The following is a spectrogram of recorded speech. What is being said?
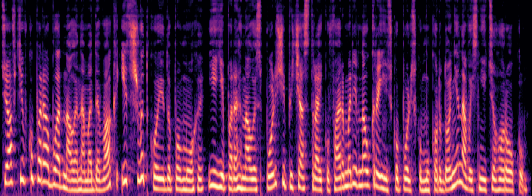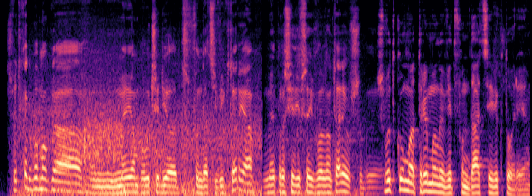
Цю автівку переобладнали на медевак із швидкої допомоги. Її перегнали з Польщі під час страйку фермерів на українсько-польському кордоні навесні цього року. Швидka допомога, ми ją получили від Фундації Вікторія. Ми просили всіх волонтерів, щоб Швидку ми отримали від фундації Вікторія.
